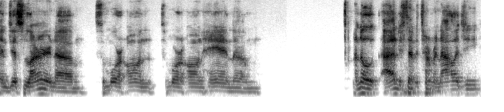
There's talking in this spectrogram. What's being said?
and just learn um some more on some more on hand. Um I know I understand the terminology,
